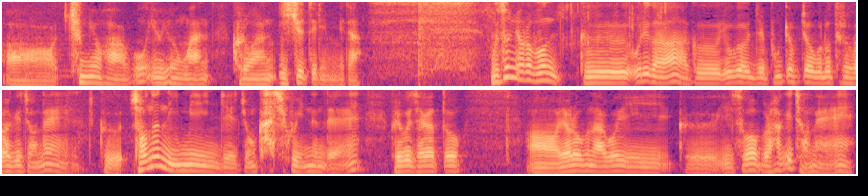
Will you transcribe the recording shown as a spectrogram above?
어, 중요하고 유용한 그러한 이슈들입니다. 우선 여러분 그 우리가 그 이거 이제 본격적으로 들어가기 전에 그 저는 이미 이제 좀 가지고 있는데 그리고 제가 또 어, 여러분하고 이, 그, 이 수업을 하기 전에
